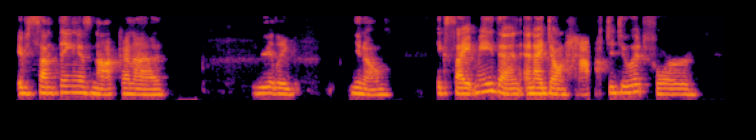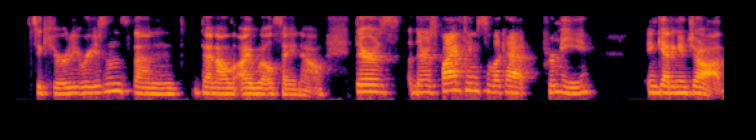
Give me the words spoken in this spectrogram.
if something is not gonna really, you know, excite me, then and I don't have to do it for security reasons, then then I'll I will say no. There's there's five things to look at for me in getting a job.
